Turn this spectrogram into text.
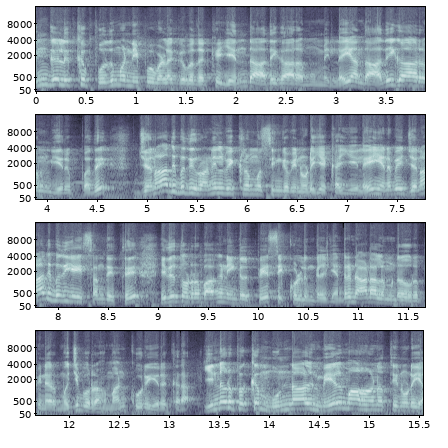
எங்களுக்கு பொது மன்னிப்பு வழங்குவதற்கு எந்த அதிகாரமும் இல்லை. அந்த அதிகாரம் இருப்பது ஜனாதிபதி ரணில் விக்ரமசிங்கவினுடைய கையிலே. எனவே ஜனாதிபதியை சந்தித்து இது தொடர்பாக நீங்கள் பேசிக் கொள்ளுங்கள் என்று நாடாளுமன்ற உறுப்பினர் முஜிபுர் ரஹ்மான் கூறியிருக்கிறார். இன்னொரு பக்கம் முன்னாள் மேல் மாகாணத்தினுடைய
